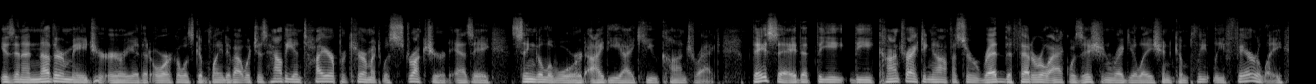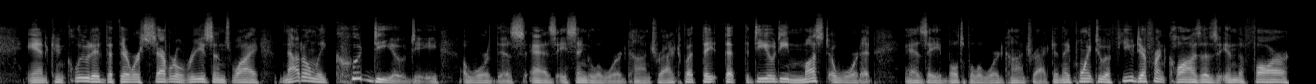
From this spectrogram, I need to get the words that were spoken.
is in another major area that Oracle has complained about, which is how the entire procurement was structured as a single award IDIQ contract. They say that the, the contracting officer read the federal acquisition regulation completely fairly and concluded that there were several reasons why not only could DoD award this as a single award contract, but they, that the DoD must award it as a multiple award contract. And they point to a few different clauses in the FAR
